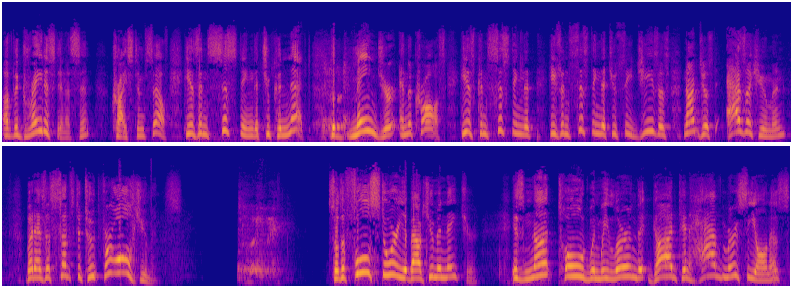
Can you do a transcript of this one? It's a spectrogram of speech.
of the greatest innocent, Christ himself. He is insisting that you connect the manger and the cross. He is consisting that he's insisting that you see Jesus not just as a human, but as a substitute for all humans. So the full story about human nature is not told when we learn that God can have mercy on us,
